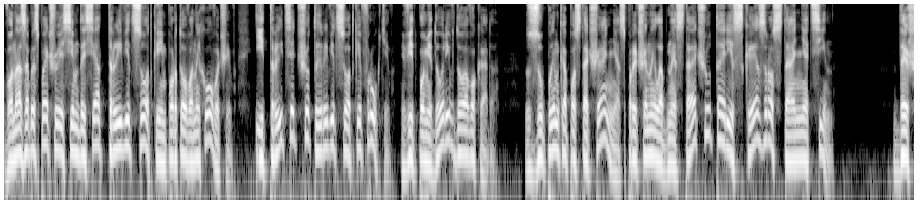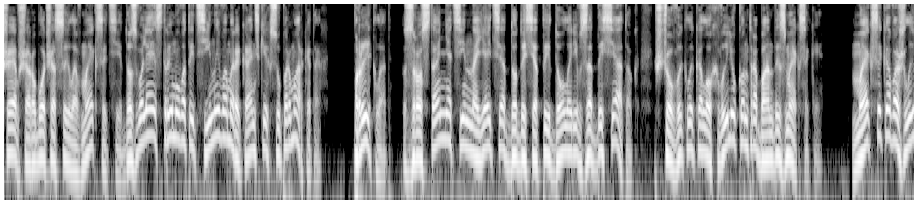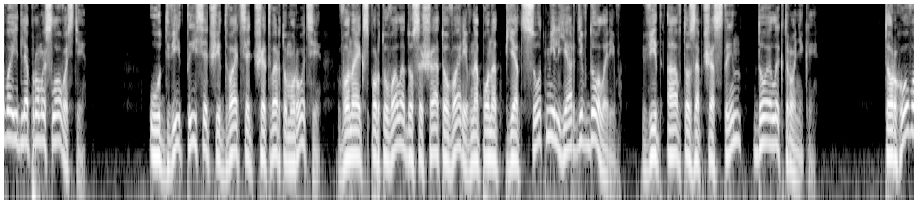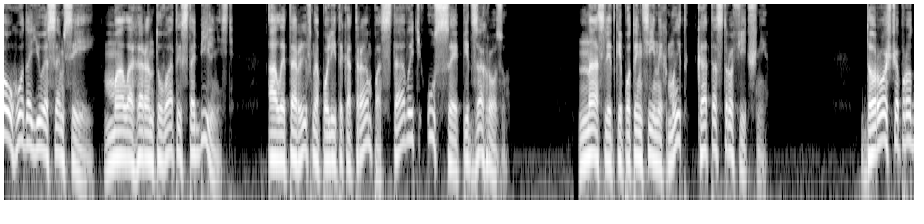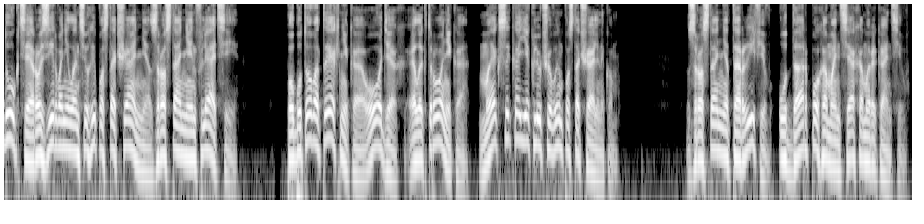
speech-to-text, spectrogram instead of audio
Вона забезпечує 73% імпортованих овочів і 34% фруктів від помідорів до авокадо. Зупинка постачання спричинила б нестачу та різке зростання цін. Дешевша робоча сила в Мексиці дозволяє стримувати ціни в американських супермаркетах. Приклад зростання цін на яйця до 10 доларів за десяток, що викликало хвилю контрабанди з Мексики. Мексика важлива і для промисловості. У 2024 році вона експортувала до США товарів на понад 500 мільярдів доларів від автозапчастин до електроніки. Торгова угода USMCA мала гарантувати стабільність, але тарифна політика Трампа ставить усе під загрозу. Наслідки потенційних мит катастрофічні. Дорожча продукція, розірвані ланцюги постачання, зростання інфляції. Побутова техніка, одяг, електроніка. Мексика є ключовим постачальником. Зростання тарифів удар по гаманцях американців.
